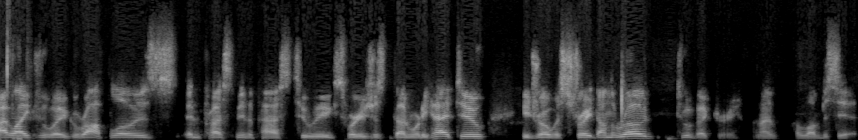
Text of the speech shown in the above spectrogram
I like the way Garoppolo has impressed me the past two weeks, where he's just done what he had to. He drove us straight down the road to a victory, and I, I love to see it.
